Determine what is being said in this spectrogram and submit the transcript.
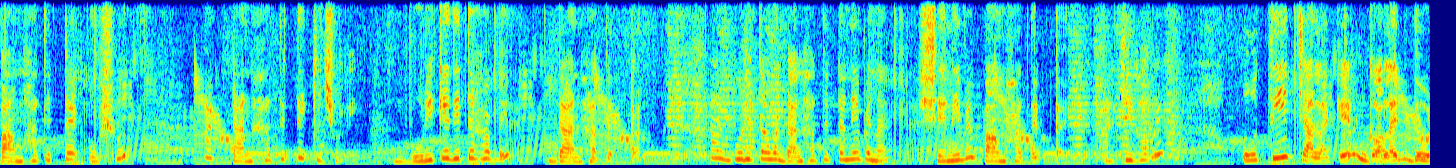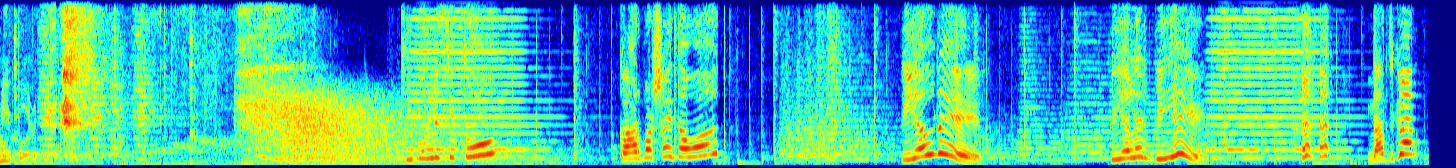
বাম হাতেরটায় ওষুধ আর ডান হাতেরটায় কিছু নেই। বুড়িকে দিতে হবে ডান হাতেরটা। আর বুড়ি তো আমার ডান হাতেরটা নেবে না, সে নেবে বাম হাতেরটায়। আর কি হবে? অতি চালাকের গলায় দড়ি পড়বে। কি বললিস তো? কার বাসায় দাওয়াত? পিয়ালদের? পিয়ালের বিয়ে? নাচ গান?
